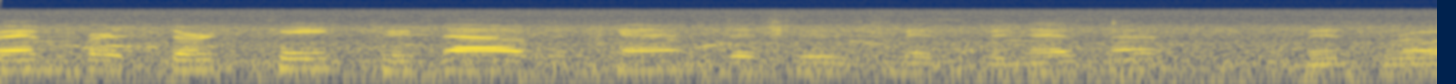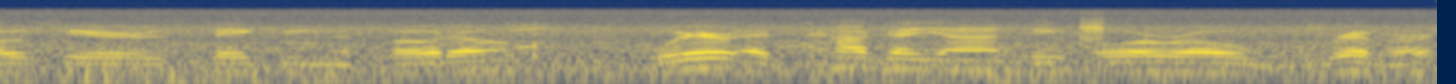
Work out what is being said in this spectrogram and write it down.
November 13th, 2010. This is Miss Vanessa. Miss Rose here is taking the photo. We're at Cagayan de Oro River.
